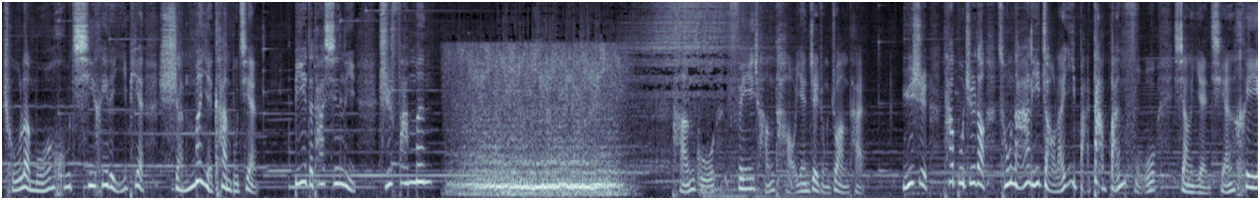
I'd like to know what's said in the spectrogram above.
除了模糊漆黑的一片，什么也看不见，憋得他心里直发闷。盘古非常讨厌这种状态。于是他不知道从哪里找来一把大板斧，向眼前黑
